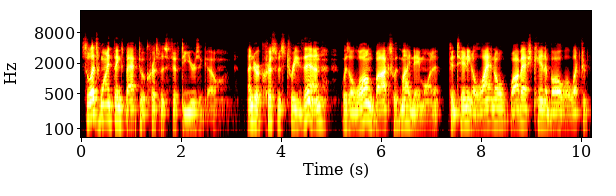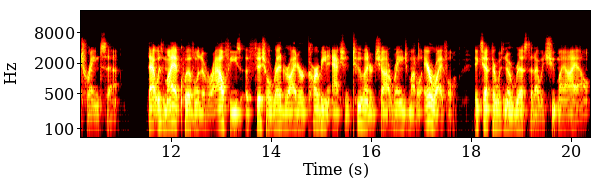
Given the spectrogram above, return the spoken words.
So let's wind things back to a Christmas 50 years ago. Under a Christmas tree then was a long box with my name on it, containing a Lionel Wabash Cannonball electric train set. That was my equivalent of Ralphie's official Red Ryder carbine action 200 shot range model air rifle, except there was no risk that I would shoot my eye out.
